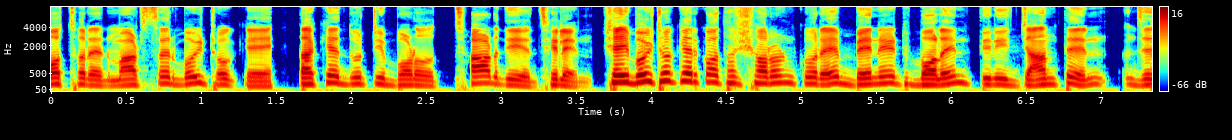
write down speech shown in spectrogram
বছরের মার্চের বৈঠকে তাকে দুটি বড় ছাড় দিয়েছিলেন। সেই বৈঠকের কথা স্মরণ করে বেনেট বলেন, তিনি জানতেন যে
